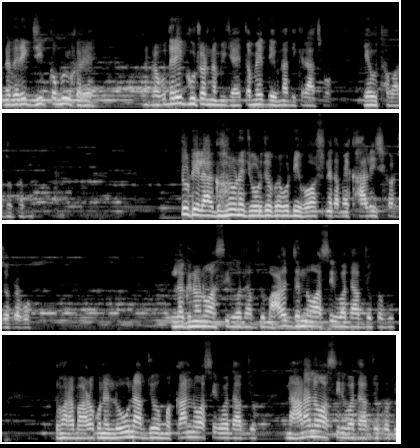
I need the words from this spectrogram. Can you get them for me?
અને દરેક જીભ કબૂલ કરે, અને પ્રભુ દરેક ઘૂંટણ નમી જાય, તમે દેવના દીકરા છો, એવું થવા દો પ્રભુ. તૂટેલા ઘરોને જોડજો પ્રભુ ડિવોર્સને તમે ખાલી જ કરજો પ્રભુ. લગ્નનો આશીર્વાદ આપજો બાળક ધનનો આશીર્વાદ આપજો પ્રભુ. તમારા બાળકોને લોન આપજો, મકાનનો આશીર્વાદ આપજો, નાણાંનો આશીર્વાદ આપજો પ્રભુ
